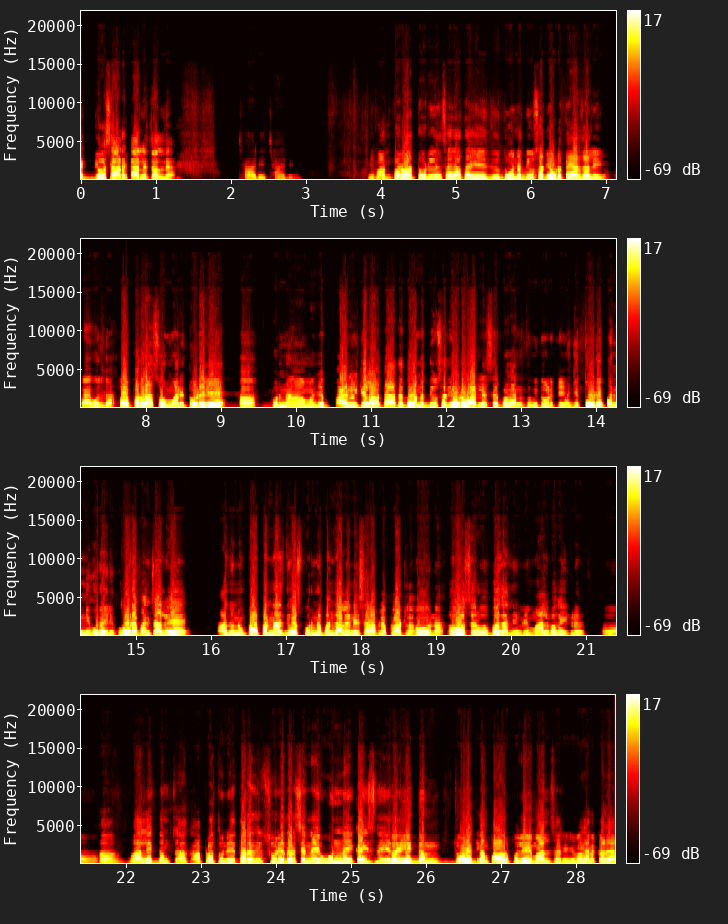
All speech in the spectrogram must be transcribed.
एक दिवसाड कारले चाल द्या. छान आहे छान आहे. हे भात परवा तोडले सर आता हे दोन दिवसात एवढं तयार झाले. काय बोलता? प- परवा सोमवारी तोडेले हा. पूर्ण म्हणजे फायनल केला होता. आता दोनच दिवसात एवढे वाढले सर. बघा ना तुम्ही तोडके. म्हणजे तोडे पण निघू राहिले खूप. तोडे पण चालू आहे. अजून प- पन्नास दिवस पूर्ण पण झाले नाही सर आपल्या प्लॉटला हो ना? हो सर हो. बघा ना इकडे माल बघा इकडं. हा. हा माल एकदम च- आपलातून आहे. तर सूर्यदर्शन नाही ऊन नाही काहीच नाही तरी एकदम जोरात एकदम पॉवरफुल आहे माल सर हे. बघा ना कळ्या.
